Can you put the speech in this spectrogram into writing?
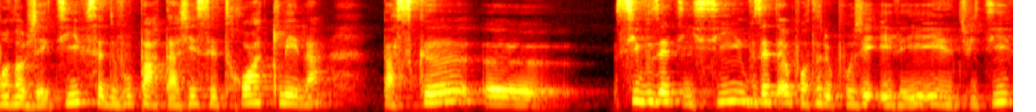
Mon objectif, c'est de vous partager ces trois clés-là parce que euh, si vous êtes ici, vous êtes un porteur de projet éveillé et intuitif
